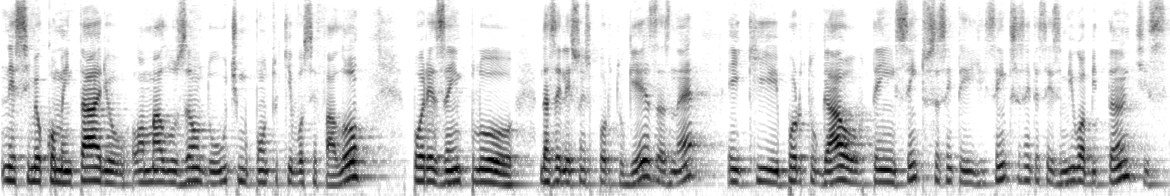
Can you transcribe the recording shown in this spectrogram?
nesse meu comentário uma alusão do último ponto que você falou, por exemplo, das eleições portuguesas, né, em que Portugal tem 160, 166 mil habitantes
